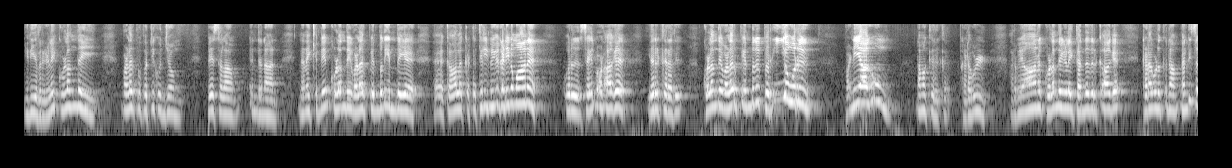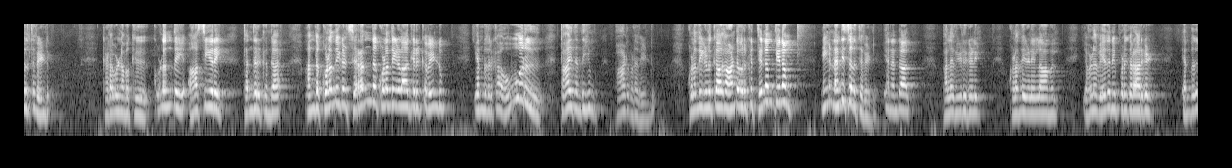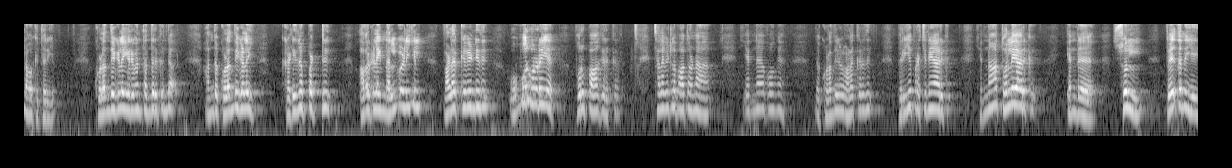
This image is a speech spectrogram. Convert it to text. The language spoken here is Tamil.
இனியவர்களை குழந்தை வளர்ப்பு பற்றி கொஞ்சம் பேசலாம் என்று நான் நினைக்கின்றேன். குழந்தை வளர்ப்பு என்பது இன்றைய காலகட்டத்தில் மிக கடினமான ஒரு செயல்பாடாக இருக்கிறது. குழந்தை வளர்ப்பு என்பது பெரிய ஒரு பணியாகவும் நமக்கு இருக்கிறது. கடவுள் அருமையான குழந்தைகளை தந்ததற்காக கடவுளுக்கு நாம் நன்றி செலுத்த வேண்டும். கடவுள் நமக்கு குழந்தை ஆசிரியரை தந்திருக்கின்றார். அந்த குழந்தைகள் சிறந்த குழந்தைகளாக இருக்க வேண்டும் என்பதற்காக ஒவ்வொரு தாய் தந்தையும் பாடுபட வேண்டும். குழந்தைகளுக்காக ஆண்டவருக்கு தினம் தினம் நீங்கள் நன்றி செலுத்த வேண்டும். ஏனென்றால் பல வீடுகளில் குழந்தைகள் இல்லாமல் எவ்வளோ வேதனைப்படுகிறார்கள் என்பது நமக்கு தெரியும். குழந்தைகளை இறைவன் தந்திருக்கின்றார். அந்த குழந்தைகளை கடினப்பட்டு அவர்களை நல்வழியில் வளர்க்க வேண்டியது ஒவ்வொருவருடைய பொறுப்பாக இருக்கிறது. சில வீட்டில் பார்த்தோன்னா என்ன போங்க? இந்த குழந்தைகள் வளர்க்குறது பெரிய பிரச்சனையாக இருக்குது என்ன தொல்லையாக இருக்குது என்ற சொல் வேதனையை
